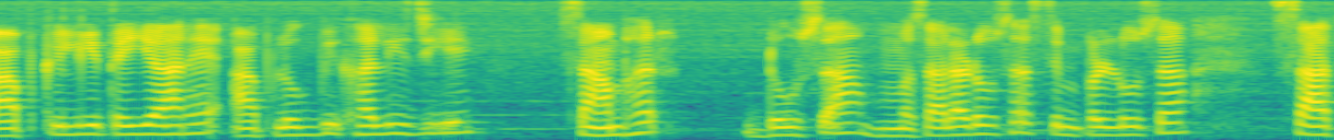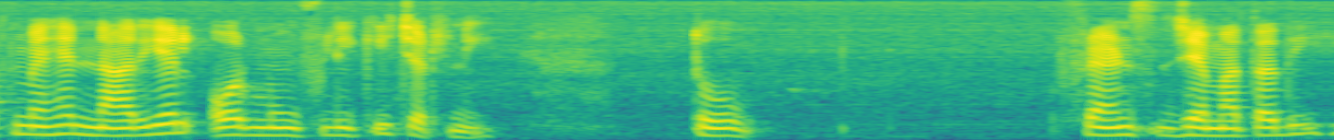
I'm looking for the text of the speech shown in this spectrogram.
आपके लिए तैयार है। आप लोग भी खा लीजिए। सांभर। डोसा, मसाला डोसा, सिंपल डोसा, साथ में है नारियल और मूंगफली की चटनी। तो फ्रेंड्स, जय माता दी।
